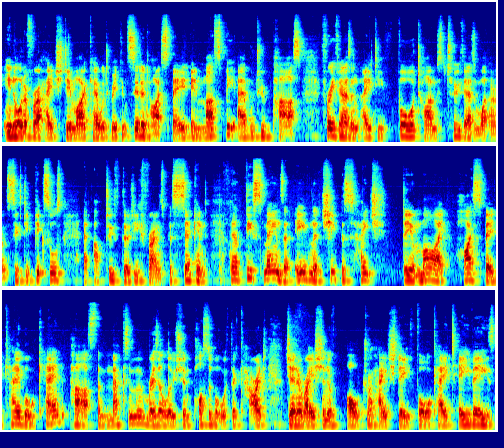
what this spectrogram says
in order for a HDMI cable to be considered high speed, it must be able to pass 3084 times 2160 pixels at up to 30 frames per second. Now this means that even the cheapest H HDMI high-speed cable can pass the maximum resolution possible with the current generation of Ultra HD 4K TVs,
